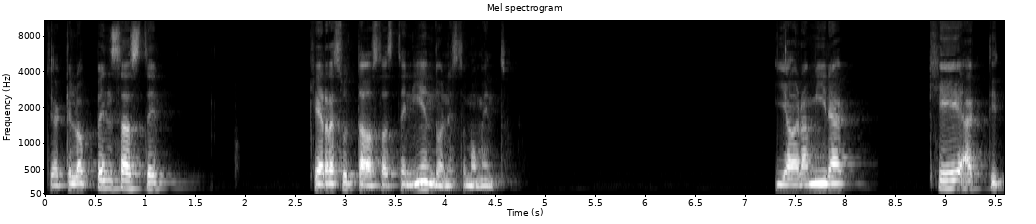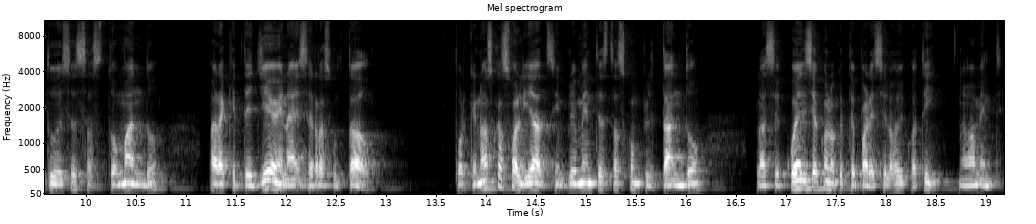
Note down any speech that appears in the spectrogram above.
Ya que lo pensaste, ¿qué resultado estás teniendo en este momento? y ahora mira qué actitudes estás tomando para que te lleven a ese resultado. Porque no es casualidad, simplemente estás completando la secuencia con lo que te parece lógico a ti, nuevamente.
